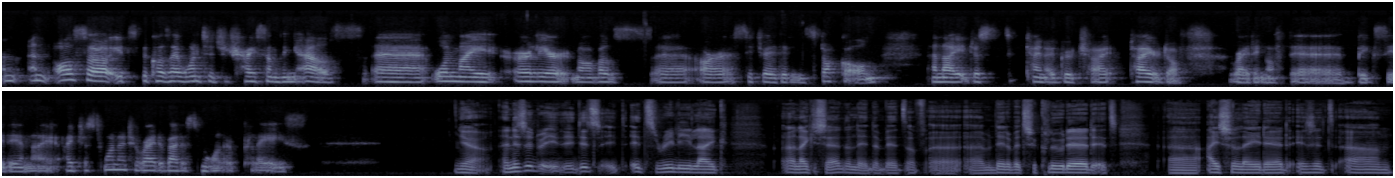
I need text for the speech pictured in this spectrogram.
And, and also it's because I wanted to try something else. Uh, all my earlier novels uh, are situated in Stockholm, and I just kind of grew tired of writing of the big city, and I, I just wanted to write about a smaller place. Yeah, and is it, it it's it, it's really like uh, like you said a little bit of uh, a little bit secluded. It's uh, isolated. Is it? Um,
